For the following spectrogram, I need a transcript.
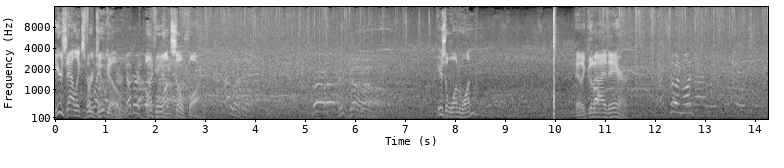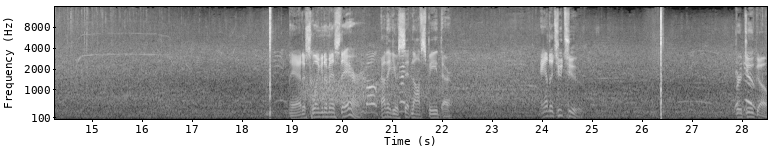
Here's Alex Verdugo. Over oh one so far. Here's a 1 1. And a good eye there. Two and one. And a swing and a miss there. I think he was sitting off speed there. And the 2 2. Verdugo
